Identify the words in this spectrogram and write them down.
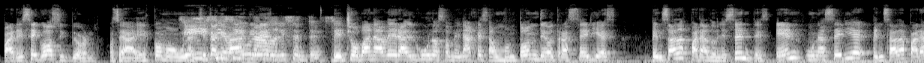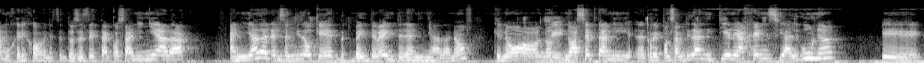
parece Gossip Girl. O sea, es como una Sí, chica sí, que sí, va a una adolescente. De hecho, van a ver algunos homenajes a un montón de otras series pensadas para adolescentes en una serie pensada para mujeres jóvenes. Entonces, esta cosa aniñada, aniñada en el sentido que 2020 de aniñada, ¿no? Que no, no, Sí. no acepta ni eh, responsabilidad ni tiene agencia alguna eh,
